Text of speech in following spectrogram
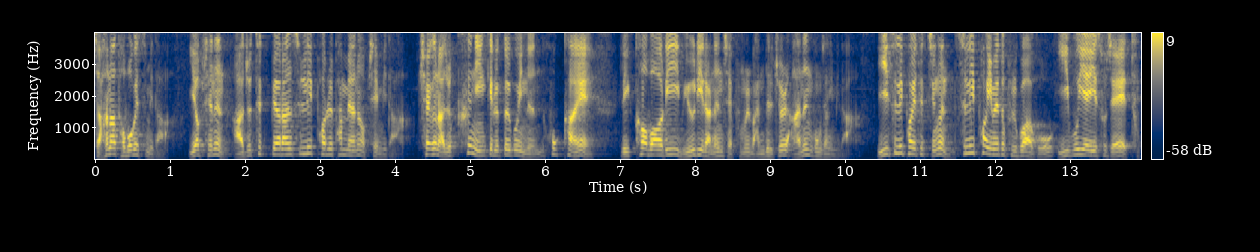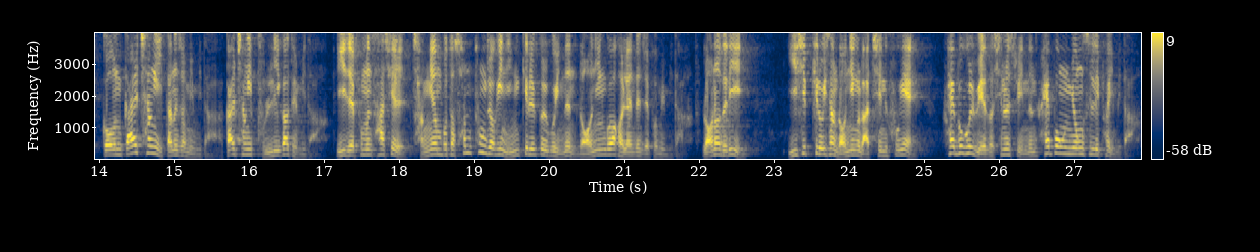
자, 하나 더 보겠습니다. 이 업체는 아주 특별한 슬리퍼를 판매하는 업체입니다. 최근 아주 큰 인기를 끌고 있는 호카의 리커버리 뮬이라는 제품을 만들 줄 아는 공장입니다. 이 슬리퍼의 특징은 슬리퍼임에도 불구하고 EVA 소재에 두꺼운 깔창이 있다는 점입니다. 깔창이 분리가 됩니다. 이 제품은 사실 작년부터 선풍적인 인기를 끌고 있는 러닝과 관련된 제품입니다. 러너들이 20km 이상 러닝을 마친 후에 회복을 위해서 신을 수 있는 회복용 슬리퍼입니다.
